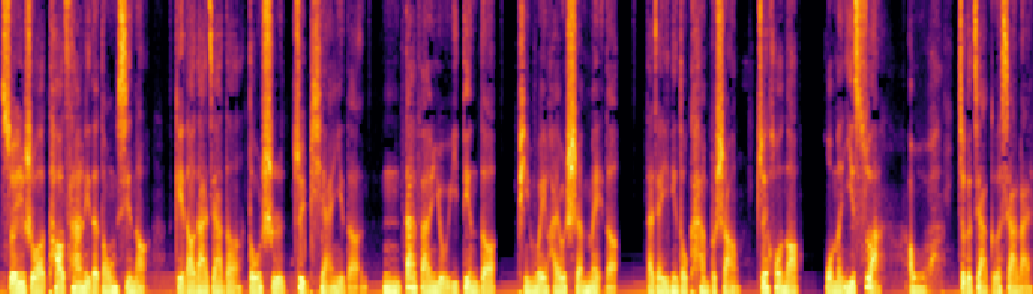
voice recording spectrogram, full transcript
所以说套餐里的东西呢，给到大家的都是最便宜的。嗯，但凡有一定的品味还有审美的，大家一定都看不上。最后呢，我们一算啊，哇，这个价格下来。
